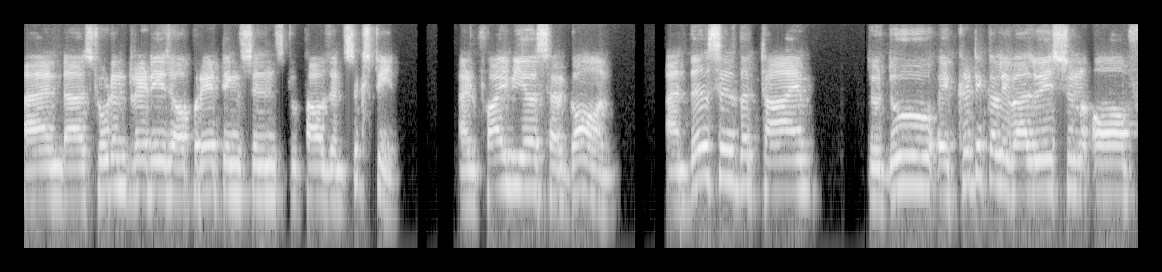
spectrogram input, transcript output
And uh, Student Ready is operating since 2016, and five years are gone. And this is the time to do a critical evaluation of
